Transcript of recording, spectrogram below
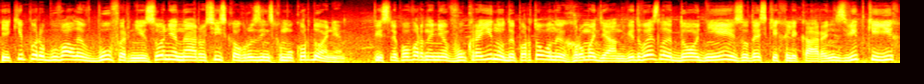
які перебували в буферній зоні на російсько-грузинському кордоні. Після повернення в Україну депортованих громадян відвезли до однієї з одеських лікарень, звідки їх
